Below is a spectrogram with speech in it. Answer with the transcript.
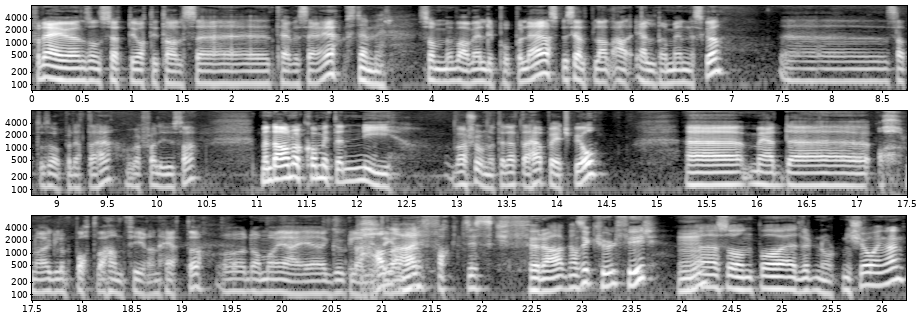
For det er jo en sånn 70-80-talls eh, TV-serie stemmer. som var veldig populær, spesielt blant eldre mennesker. Uh, satt og så på dette her, i hvert fall i USA. Men det har nå kommet en ny versjon til dette her på HBO. Eh, med Åh, nå har jeg glemt bort hva han fyren heter, og da må jeg eh, google litt. Han er faktisk fra Ganske kul fyr. mm. Uh, så han på Edward Norton Show en gang.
